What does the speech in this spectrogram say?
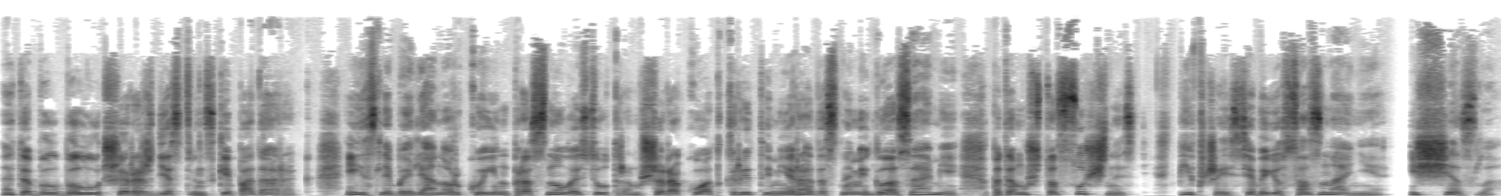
Это был бы лучший рождественский подарок, если бы Элеонор Куин проснулась утром широко открытыми и радостными глазами, потому что сущность, впившаяся в ее сознание, исчезла.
